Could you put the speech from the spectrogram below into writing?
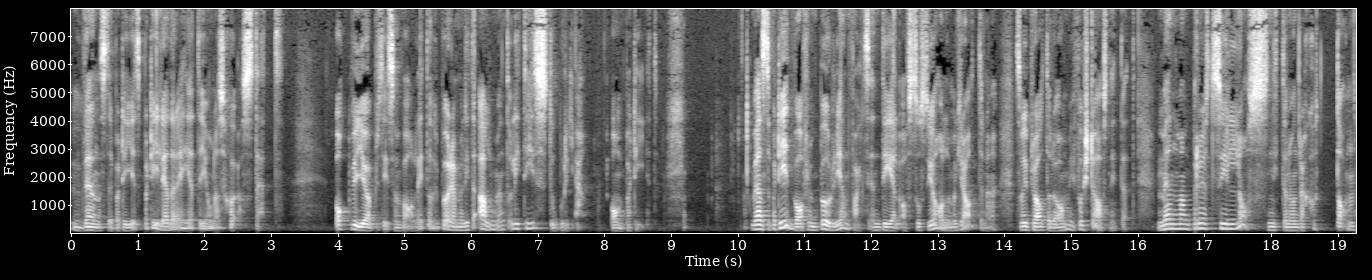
Vänsterpartiets partiledare heter Jonas Sjöstedt. Och vi gör precis som vanligt att vi börjar med lite allmänt och lite historia om partiet. Vänsterpartiet var från början faktiskt en del av Socialdemokraterna som vi pratade om i första avsnittet. Men man bröt sig loss 1917.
